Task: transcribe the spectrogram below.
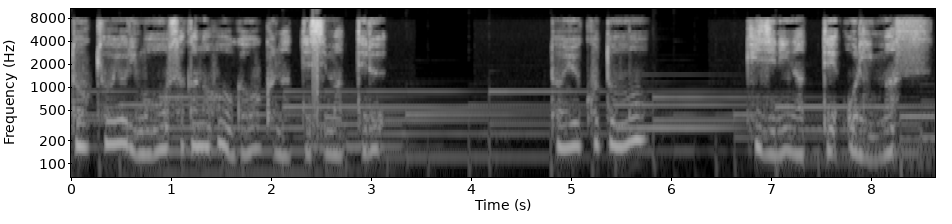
東京よりも大阪の方が多くなってしまってるということも記事になっております。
